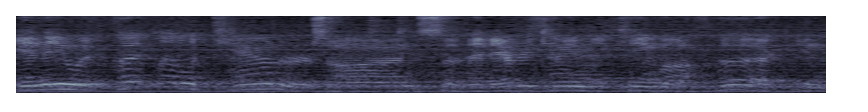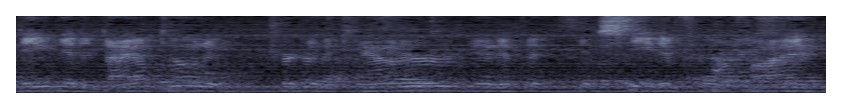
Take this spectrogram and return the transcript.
And they would put little counters on so that every time you came off hook and didn't get a dial tone, it trigger the counter. And if it exceeded four or five,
